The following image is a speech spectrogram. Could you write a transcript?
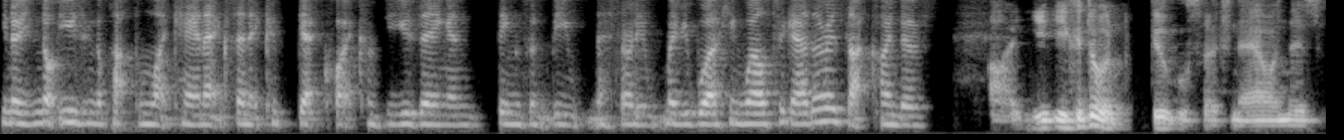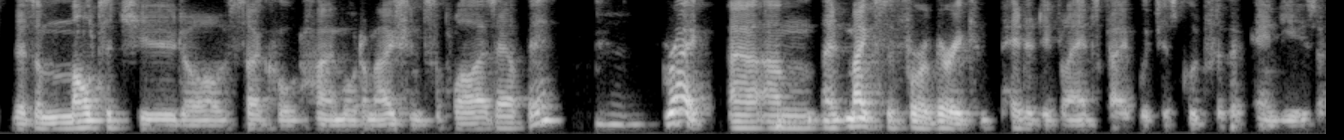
you know, not using a platform like KNX, then it could get quite confusing and things wouldn't be necessarily maybe working well together. Is that kind of uh, you, you, could do a Google search now, and there's there's a multitude of so-called home automation suppliers out there. Mm-hmm. Great, uh, um, it makes it for a very competitive landscape, which is good for the end user.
